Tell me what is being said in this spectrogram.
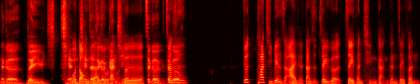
那个对于钱钱在这个感情，么对对对这个这个就他即便是爱的，但是这个这一份情感跟这份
